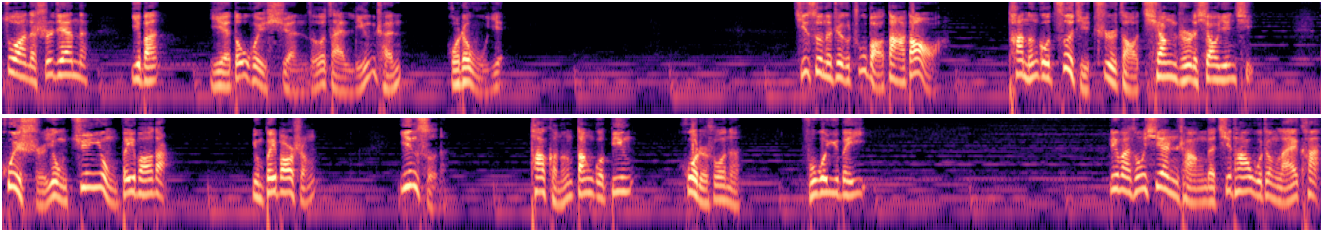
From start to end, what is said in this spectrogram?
作案的时间呢，一般也都会选择在凌晨或者午夜。其次呢，这个珠宝大盗啊，他能够自己制造枪支的消音器，会使用军用背包带，用背包绳。因此呢，他可能当过兵，或者说呢，服过预备役。另外，从现场的其他物证来看，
